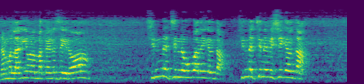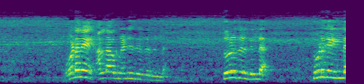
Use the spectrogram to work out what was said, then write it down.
நம்ம அதிகமான மக்கள் என்ன செய்யறோம் சின்ன சின்ன உபாதைகள் தான் சின்ன சின்ன விஷயங்கள் தான் உடனே அல்லாவுக்கு நன்றி செலுத்துறது இல்ல தொழுகிறது இல்ல தொழுகை இல்ல.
